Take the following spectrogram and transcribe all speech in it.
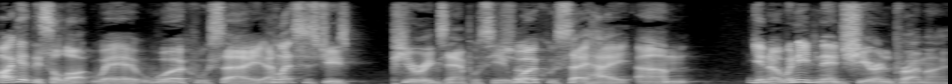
I get this a lot where work will say, and let's just use pure examples here. Work will say, hey, um, you know, we need an Ed Sheeran promo.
